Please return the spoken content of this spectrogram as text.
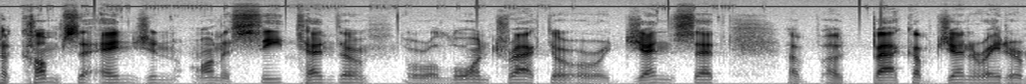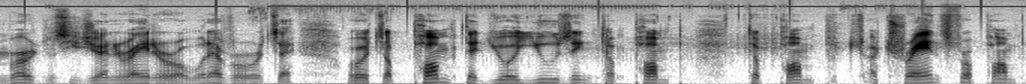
Tecumseh engine on a seed tender or a lawn tractor or a genset, a, a, backup generator, emergency generator, or whatever, or it's a or it's a pump that you're using to pump to pump a transfer pump.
